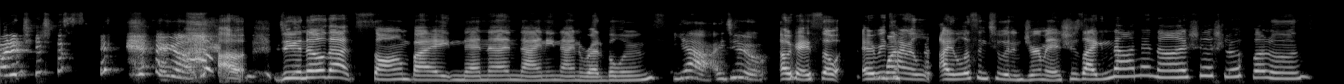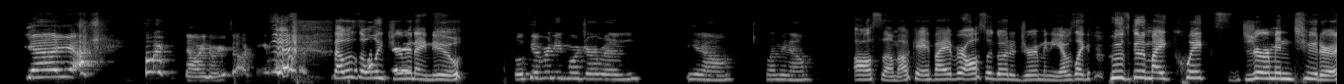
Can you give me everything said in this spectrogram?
what did you just say? Hang on. Uh, do you know that song by Nena 99 Red Balloons? Yeah, I do. Okay, so every One- time I, I listen to it in German, she's like, na na na balloons. Yeah, yeah. now I know what you're talking about. Yeah, that was the only German I knew. Well, if you ever need more German, you know, let me know. Awesome. Okay, if I ever also go to Germany, I was like, who's good at my quick German tutor?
